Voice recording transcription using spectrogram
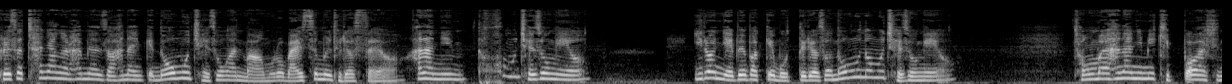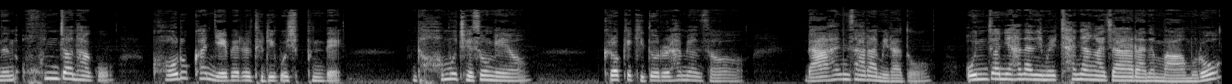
그래서 찬양을 하면서 하나님께 너무 죄송한 마음으로 말씀을 드렸어요. 하나님, 너무 죄송해요. 이런 예배밖에 못 드려서 너무너무 죄송해요. 정말 하나님이 기뻐하시는 혼전하고 거룩한 예배를 드리고 싶은데 너무 죄송해요. 그렇게 기도를 하면서 나 한 사람이라도 온전히 하나님을 찬양하자라는 마음으로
